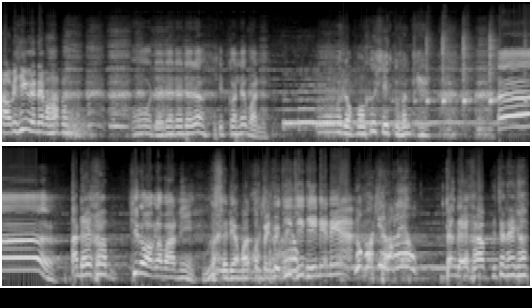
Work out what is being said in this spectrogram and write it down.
เอาไปที่อื่นได้ป่ะครับ โอ้ เดี๋ยวเดี๋ยวเดี๋ยวเดี๋ยวคิดก่อนได้อวันโอ้ยหลวงพ่อคือคิดก่อนเถอะเอ ออันใดครับ คิดออกละบาทนี่แสดงว่าต้องเป็นวิธีที่ดีแน่หลวงพ่อคิดออกแล้วๆจังใดครับเป็นจังไงครับ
